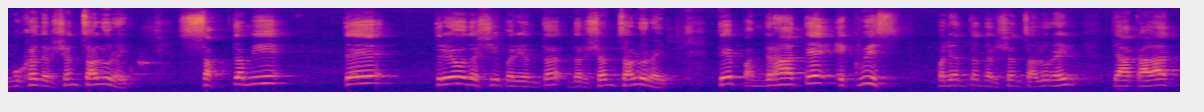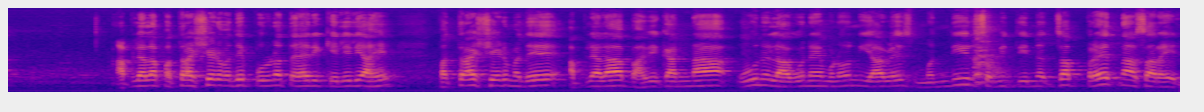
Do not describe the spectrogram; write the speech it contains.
मुखदर्शन चालू राहील. सप्तमी ते त्रयोदशीपर्यंत दर्शन चालू राहील. ते पंधरा ते एकवीसपर्यंत दर्शन चालू राहील. त्या काळात आपल्याला पत्राशेडमध्ये पूर्ण तयारी केलेली आहे. पत्राशेडमध्ये आपल्याला भाविकांना ऊन लागू नये म्हणून यावेळेस मंदिर समितीचा प्रयत्न असा राहील.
